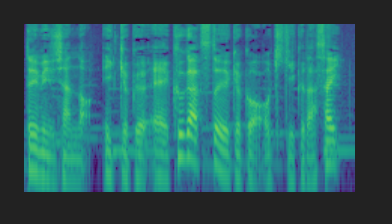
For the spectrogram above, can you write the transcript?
というミュージシャンの一曲、えー、9月という曲をお聴きください。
